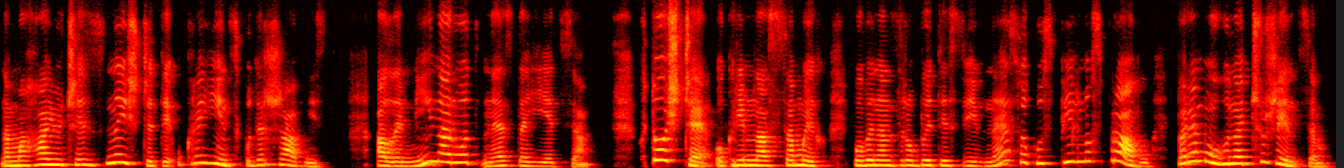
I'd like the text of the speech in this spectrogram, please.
намагаючись знищити українську державність. Але мій народ не здається. Хто ще, окрім нас самих, повинен зробити свій внесок у спільну справу, перемогу над чужинцем?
